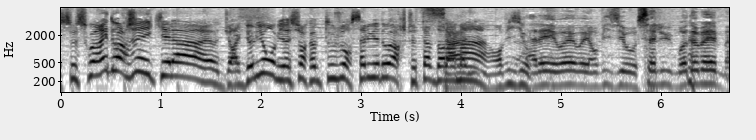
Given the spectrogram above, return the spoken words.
ce soir Edouard G qui est là, du Rac de Lyon, bien sûr, comme toujours. Salut Edouard, je te tape dans la main en visio. Allez, ouais, ouais, en visio. Salut, moi de même.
